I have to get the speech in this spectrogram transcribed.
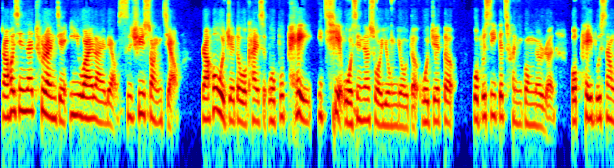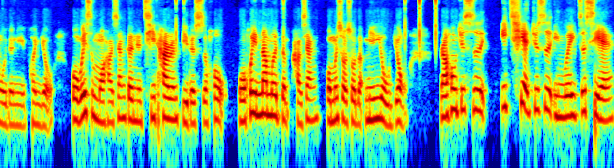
然后现在突然间意外来了，失去双脚，然后我觉得我开始我不配一切我现在所拥有的，我觉得我不是一个成功的人，我配不上我的女朋友，我为什么好像跟其他人比的时候，我会那么的好像我们所说的没有用。然后就是一切，就是因为这些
